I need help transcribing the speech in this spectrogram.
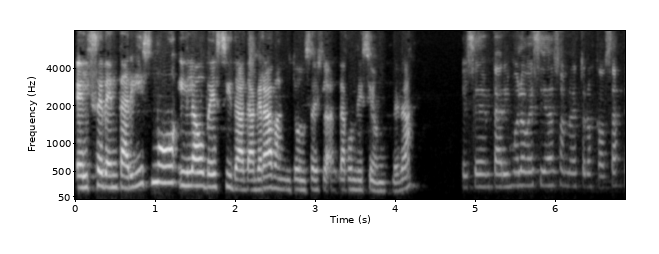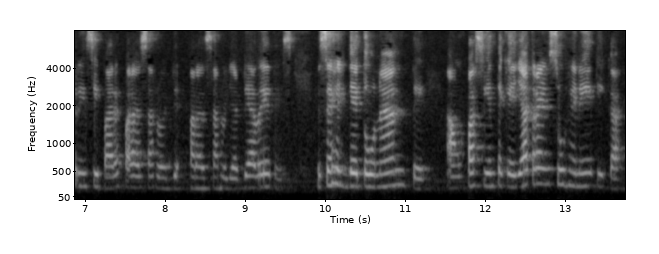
El sedentarismo y la obesidad agravan entonces la condición, ¿verdad? El sedentarismo y la obesidad son nuestras causas principales para desarrollar, para desarrollar diabetes. Ese es el detonante a un paciente que ya trae en su genética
